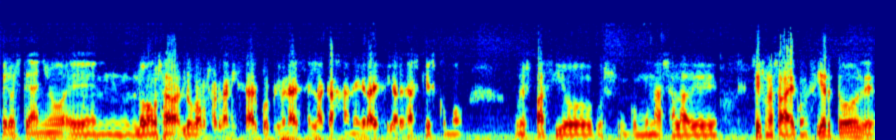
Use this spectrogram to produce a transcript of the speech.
pero este año eh, lo vamos a lo vamos a organizar por primera vez en la caja negra de cigarreras, que es como un espacio, pues como una sala de, sí es una sala de conciertos, de,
